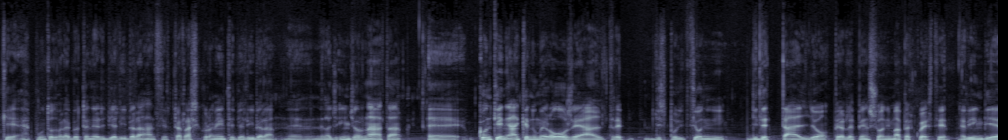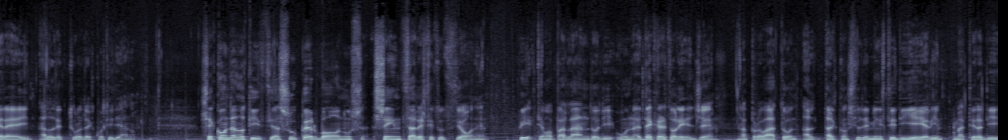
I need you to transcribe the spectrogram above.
che appunto dovrebbe ottenere via libera, anzi otterrà sicuramente via libera eh, nella, in giornata, eh, contiene anche numerose altre disposizioni di dettaglio per le pensioni, ma per queste rinvierei alla lettura del quotidiano. Seconda notizia, super bonus senza restituzione. Qui stiamo parlando di un decreto legge approvato al, dal Consiglio dei Ministri di ieri in materia di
